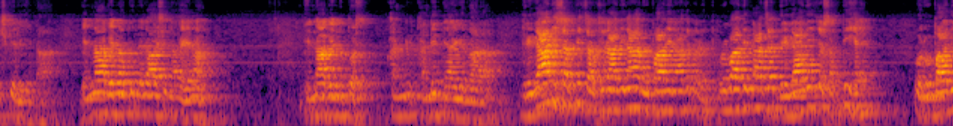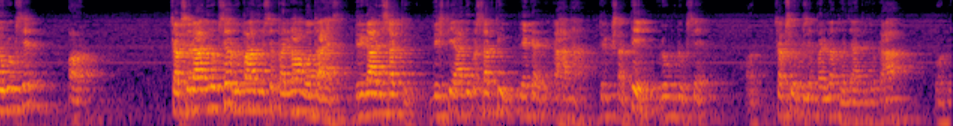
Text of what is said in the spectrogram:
इसके लिए कहा। भिन्ना भिन्न तो निराशी न है ना। भिन्ना भिन्न तो खंडित न्याय के द्वारा। दृगादि शक्ति चक्षुरादिना रूपादिना रूपादि का अच्छा जो शक्ति है, वो रूपादि रूप से और चक्षुरादि रूप से, रूपादि रूप से परिणाम होता है। दृगादि शक्ति, दृष्टि आदि को शक्ति लेकर के कहा था। दृग शक्ति रूप रूप से और चक्षु रूप से परिणत हो जाती जो कहा, वो भी।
